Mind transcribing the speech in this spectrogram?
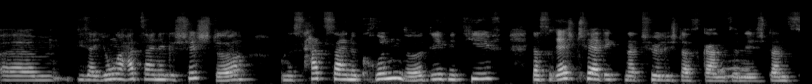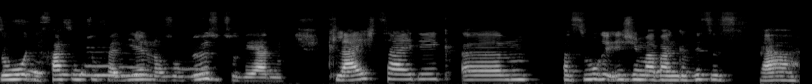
ähm, dieser Junge hat seine Geschichte und es hat seine Gründe, definitiv. Das rechtfertigt natürlich das Ganze nicht, dann so die Fassung zu verlieren und auch so böse zu werden. Gleichzeitig ähm, versuche ich ihm aber ein gewisses ja,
